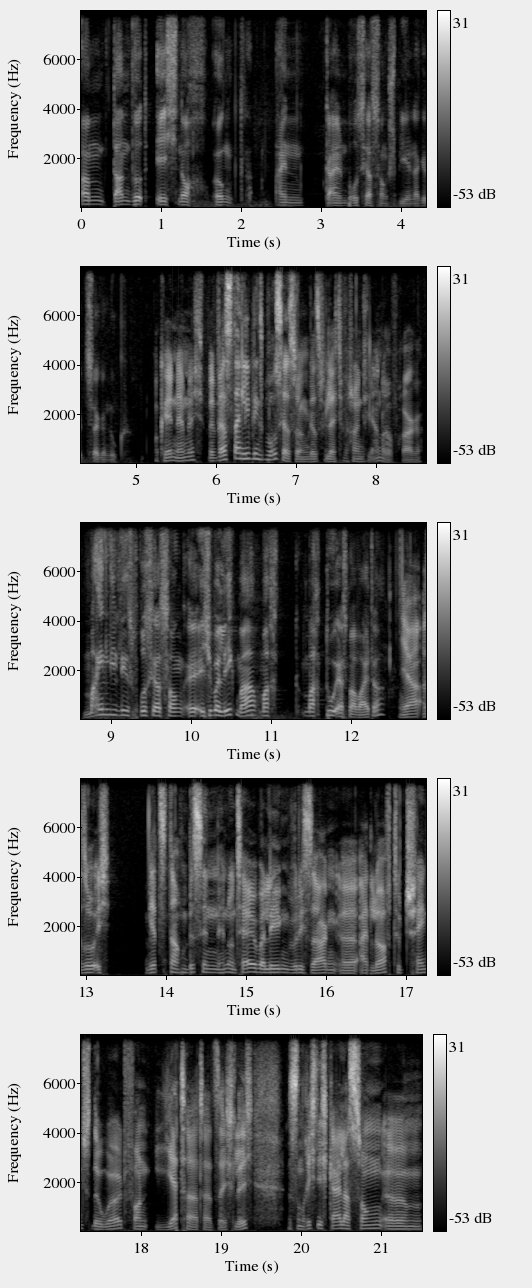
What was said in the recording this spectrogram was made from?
ähm, dann würde ich noch irgendeinen geilen Borussia-Song spielen, da gibt es ja genug. Okay, nämlich. Was ist dein Lieblings-Borussia-Song? Das ist vielleicht wahrscheinlich die andere Frage. Mein Lieblings-Borussia-Song, äh, ich überlege mal, mach, mach du erstmal weiter. Ja, also ich jetzt nach ein bisschen hin und her überlegen, würde ich sagen, äh, I'd Love to Change the World von Jetta tatsächlich. Ist ein richtig geiler Song. Ähm,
